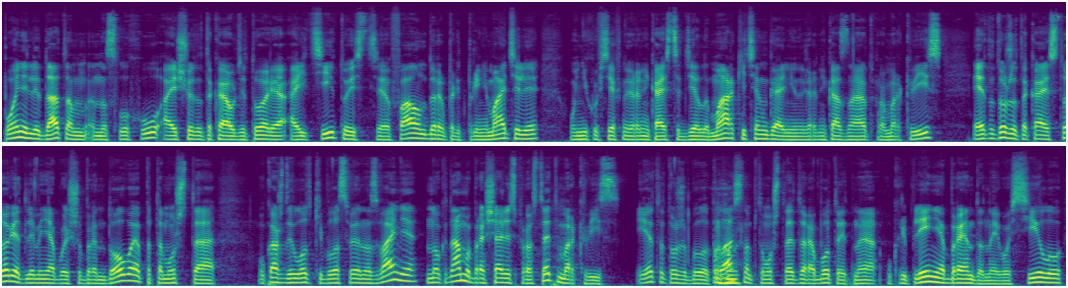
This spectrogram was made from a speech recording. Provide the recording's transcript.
поняли, да, там на слуху, а еще это такая аудитория IT, то есть э, фаундеры, предприниматели, у них у всех наверняка есть отделы маркетинга, они наверняка знают про Марквиз. И это тоже такая история для меня больше брендовая, потому что у каждой лодки было свое название, но к нам обращались просто это Марквиз. И это тоже было классно, uh-huh. потому что это работает на укрепление бренда, на его силу,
